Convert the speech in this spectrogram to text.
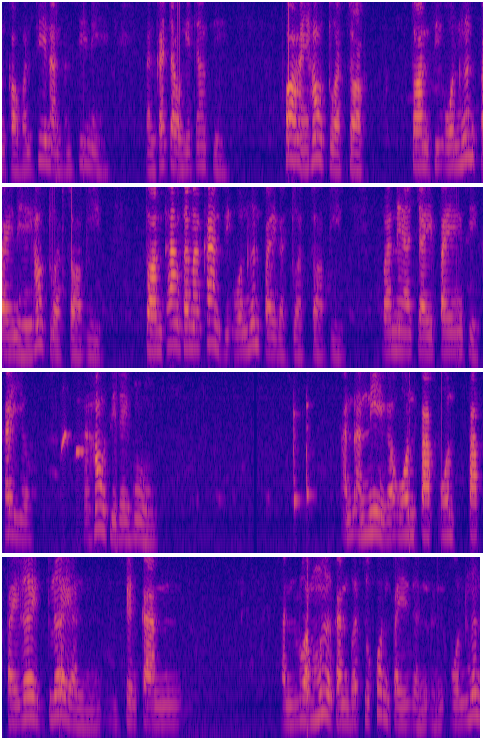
นเข้าบัญชีนั้นบัญชีนี้อันเขาเจ้าเฮ็ดจังซี่พอให้เฮาตรวจสอบ ตอนสิโอนเงินไปนี่ให้เฮาตรวจสอบอีก ตอนทางธนาคารสิโอนเงินไปก็ตรวจสอบอีกว่าแน่ใจไปจังซี่ใครอยู่เฮาสิได้ฮู้ อันอันนี้ก็โอนปรับโอนปรับไปเรื่อยเรื่อยอันเป็นการอันรวมมือกันเบิดทุกคนไปอันอันโอนเงิน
